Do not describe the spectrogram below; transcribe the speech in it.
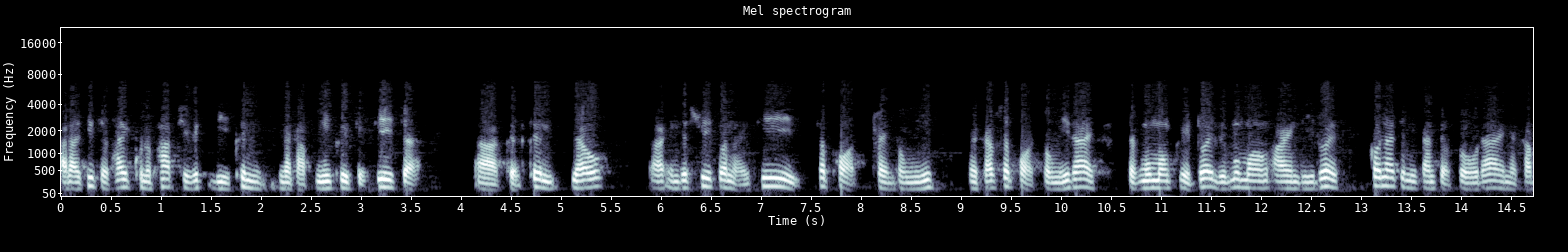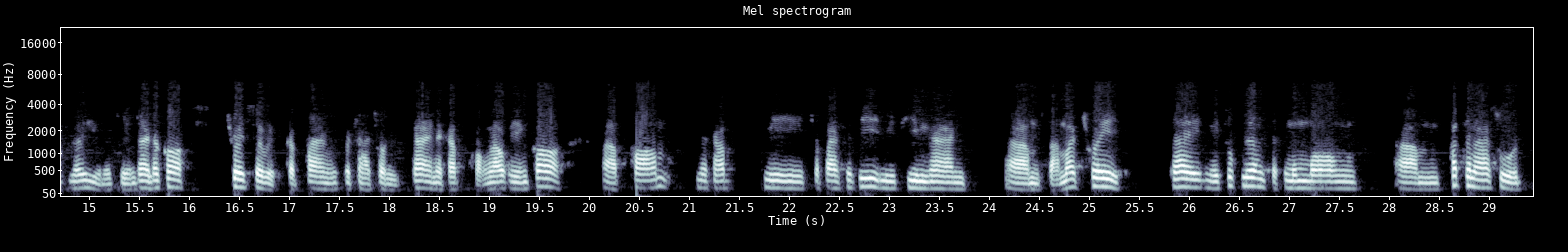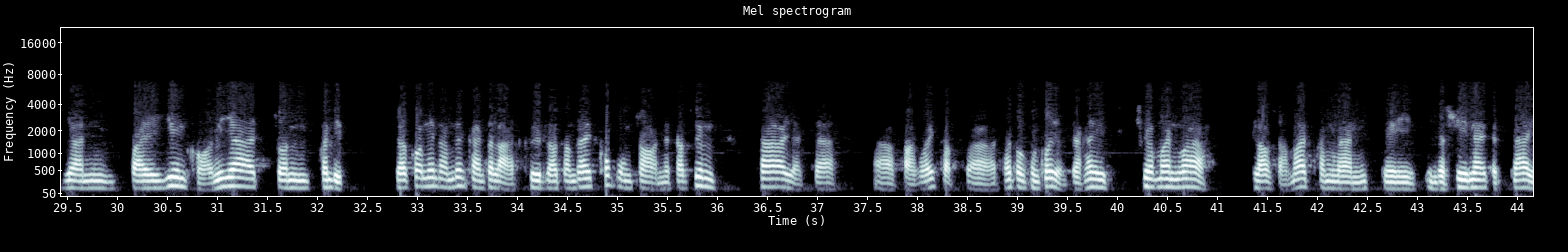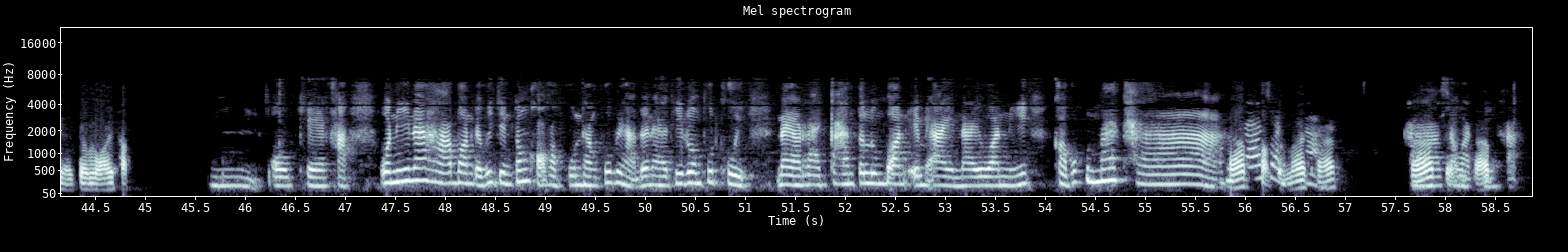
อะไรที่จะให้คุณภาพชีวิตดีขึ้นนะครับ นี่คือสิ่งที่จะอ่า เกิดขึ้น แล้วอินดัสทรีตัวไหนที่สปอร์ตเทรนตรงนี้นะครับสปอร์ตตรงนี้ได้จากมุมมองผลิตด้วยหรือมุมมอง R&D ด้วย ก็น่าจะมีการเติบโตได้นะครับ แล้วอยู่ในเกณฑ์ได้แล้วก็ช่วยเซอร์วิสกับทางประชาชนได้นะครับ ของเราเองก็พร้อมนะครับ มี capacity มีทีมงานสามารถช่วยได้ในทุกเรื่องจากมุมมองอพัฒนาสูตรยันไปยื่นขออนุญาตจนผลิต แล้วก็แนะนำเรื่องการตลาดคือเราทำได้ครบวงจรนะครับ ซึ่งถ้าอยากจะอ่าฝากไว้กับอ่าถ้าตรงคนก็อยากจะให้เชื่อมั่นว่า เราสามารถทำงานในอินดัสทรีได้ได้อย่างเต็มร้อยครับอืมโอเคค่ะ วันนี้นะคะบอลกับพี่จิมต้องขอขอบคุณทางผู้บริหารด้วยนะคะที่ร่วมพูดคุยในรายการตะลุมบอล MI ในวันนี้ ขอบพระคุณมากค่ะ ครับ ขอบคุณมากครับ ค่ะครับสวัสครับดีค่ะ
